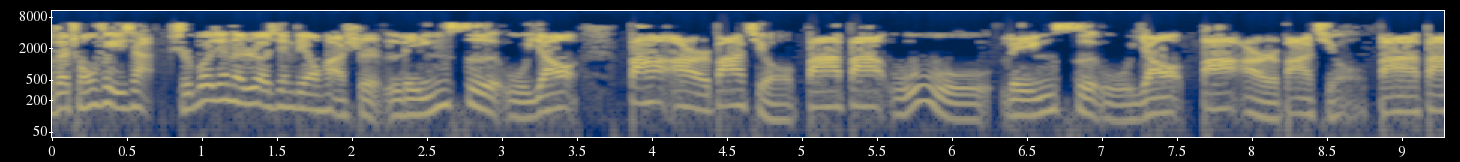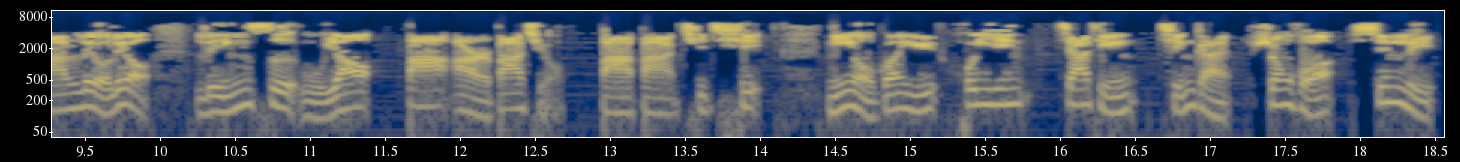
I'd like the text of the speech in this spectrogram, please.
我再重复一下，直播间的热线电话是零四五幺八二八九八八五五零四五幺八二八九八八六六零四五幺八二八九。八八七七，你有关于婚姻、家庭、情感、生活、心理、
